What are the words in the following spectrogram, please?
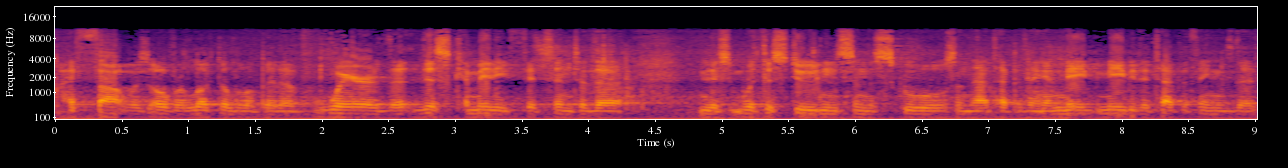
I thought was overlooked a little bit of where the, this committee fits into the this, with the students and the schools and that type of thing. And maybe, maybe the type of things that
